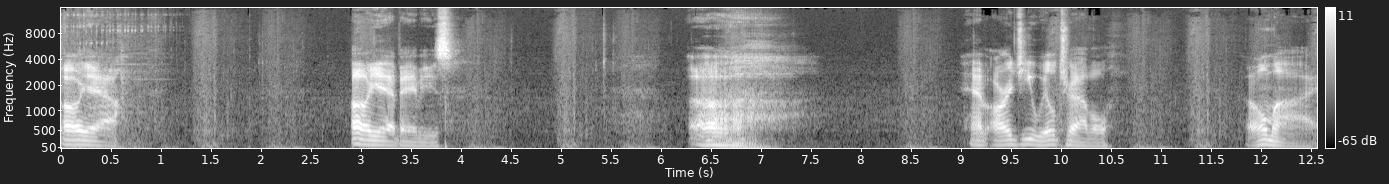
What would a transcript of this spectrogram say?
Oh, yeah. Oh, yeah, babies. Ugh. Have Argy will travel. Oh, my.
